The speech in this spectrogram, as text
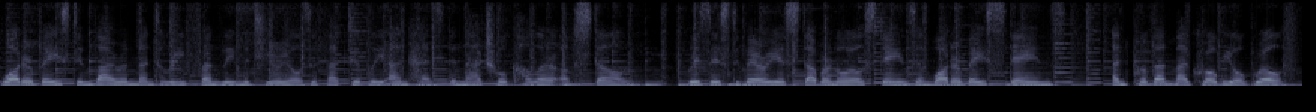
Water-based environmentally friendly materials effectively enhance the natural color of stone, resist various stubborn oil stains and water-based stains, and prevent microbial growth.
